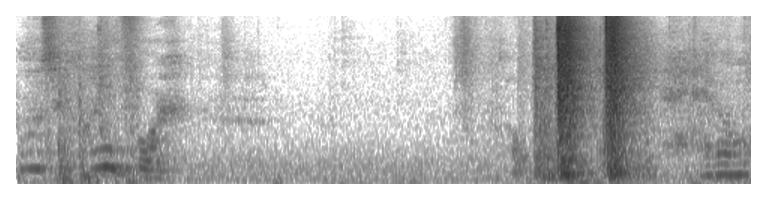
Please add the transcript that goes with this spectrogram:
What was I playing for? Oh, hell.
